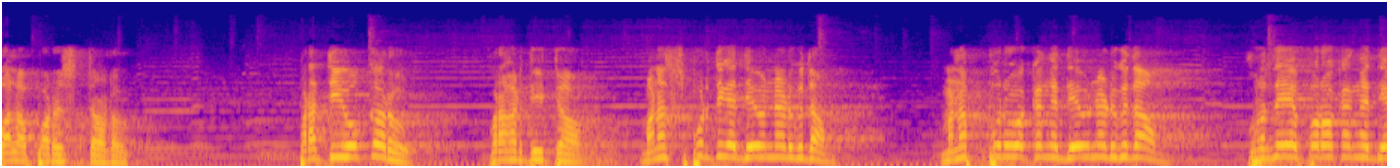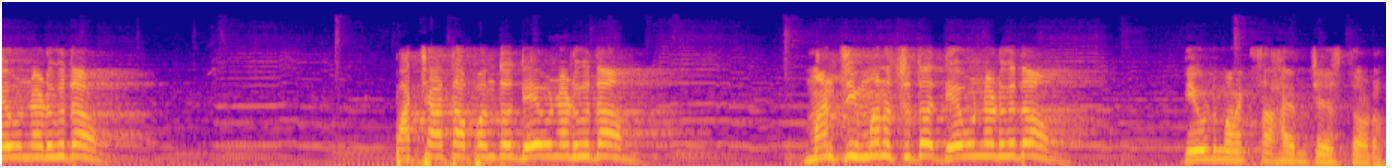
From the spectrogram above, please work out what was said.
బలపరుస్తాడు. ప్రతి ఒక్కరూ ప్రార్థిద్దాం. మనస్ఫూర్తిగా దేవుని అడుగుదాం. మనపూర్వకంగా దేవుని అడుగుదాం. హృదయపూర్వకంగా దేవుని అడుగుదాం. పశ్చాత్తాపంతో దేవుని అడుగుదాం. మంచి మనసుతో దేవుణ్ణి అడుగుదాం. దేవుడు మనకు సహాయం చేస్తాడు.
